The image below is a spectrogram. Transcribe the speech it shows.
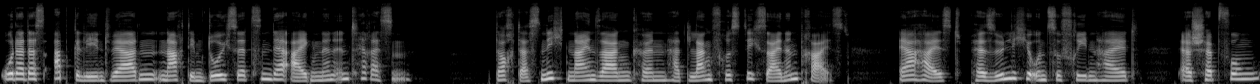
oder das abgelehnt werden nach dem Durchsetzen der eigenen Interessen. Doch das Nicht-Nein sagen können hat langfristig seinen Preis. Er heißt persönliche Unzufriedenheit, Erschöpfung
